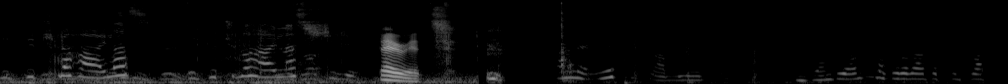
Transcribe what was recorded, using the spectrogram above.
gü- güçlü haylaz. e, güçlü haylaz Şirin. Evet. Anne niye tuzlanmıyor? Tuzlandı yavrum. Bak oralarda tuz var.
